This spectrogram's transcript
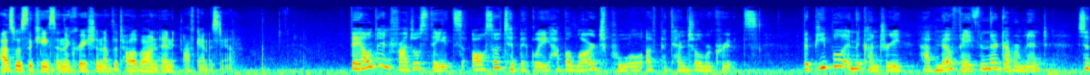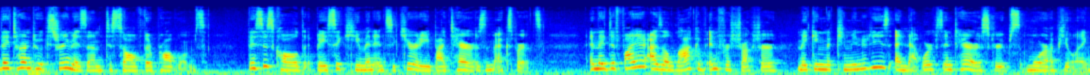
as was the case in the creation of the Taliban in Afghanistan. Failed and fragile states also typically have a large pool of potential recruits. The people in the country have no faith in their government, so they turn to extremism to solve their problems. This is called basic human insecurity by terrorism experts, and they define it as a lack of infrastructure, making the communities and networks in terrorist groups more appealing.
